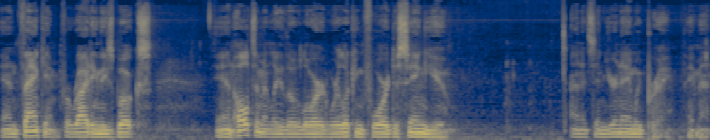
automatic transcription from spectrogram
and thank him for writing these books. And ultimately, though, Lord, we're looking forward to seeing you. And it's in your name we pray. Amen.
